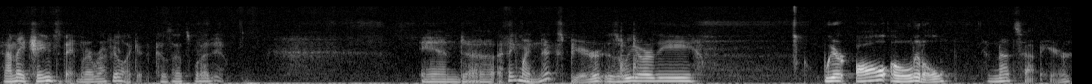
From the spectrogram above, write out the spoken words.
and I may change the name whenever I feel like it because that's what I do. And uh, I think my next beer is we are the we're all a little nuts out here,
